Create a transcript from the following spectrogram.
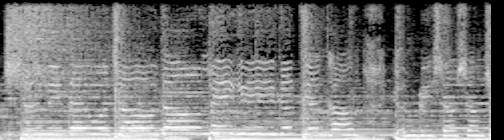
是你带我找到另一个天堂，远比想象中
